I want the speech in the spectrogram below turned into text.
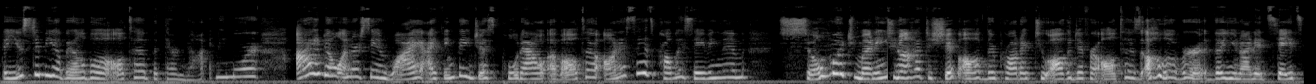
They used to be available at Ulta, but they're not anymore. I don't understand why. I think they just pulled out of Ulta. Honestly, it's probably saving them so much money to not have to ship all of their product to all the different Ultas all over the United States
